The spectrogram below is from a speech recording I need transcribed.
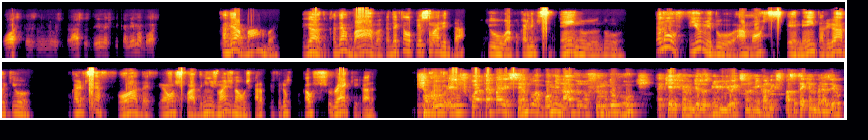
costas nos braços dele, mas fica a mesma bosta. Cadê a barba? Ligado? Cadê a barba? Cadê aquela personalidade que o Apocalipse tem no, no, até no filme do A Morte do Superman, tá ligado? Que o Apocalipse é foda, é fiel aos quadrinhos, mas não, os caras preferiram colocar o Shrek, cara. Ficou, ele ficou até parecendo o abominável do filme do Hulk, aquele filme de 2008, se não me engano, que se passa até aqui no Brasil.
